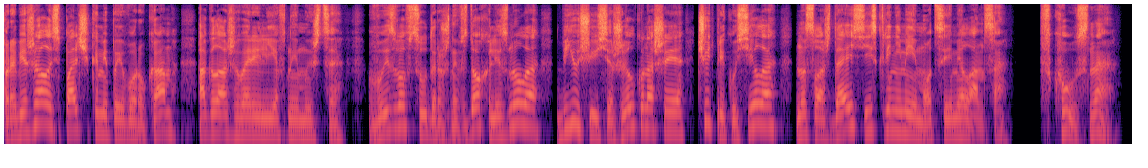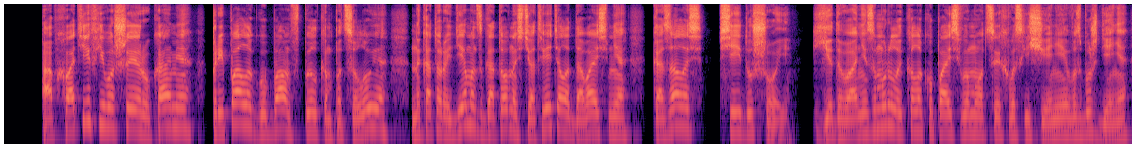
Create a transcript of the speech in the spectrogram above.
Пробежалась пальчиками по его рукам, оглаживая рельефные мышцы, вызвав судорожный вздох, лизнула бьющуюся жилку на шее, чуть прикусила, наслаждаясь искренними эмоциями Ланса. «Вкусно!» Обхватив его шею руками, припала к губам в пылком поцелуе, на который демон с готовностью ответил, отдаваясь мне, казалось, всей душой. Едва не замурлыкала, купаясь в эмоциях восхищения и возбуждения,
